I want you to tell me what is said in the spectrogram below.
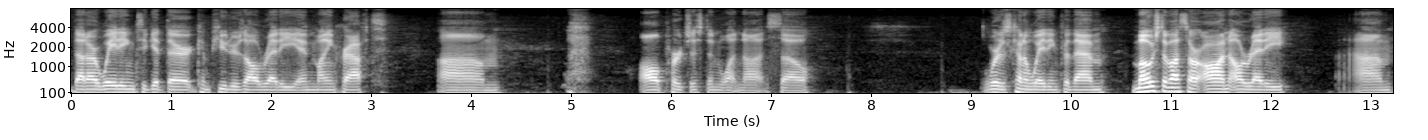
that are waiting to get their computers all ready and Minecraft um, all purchased and whatnot, so... We're just kind of waiting for them. Most of us are on already. Um,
